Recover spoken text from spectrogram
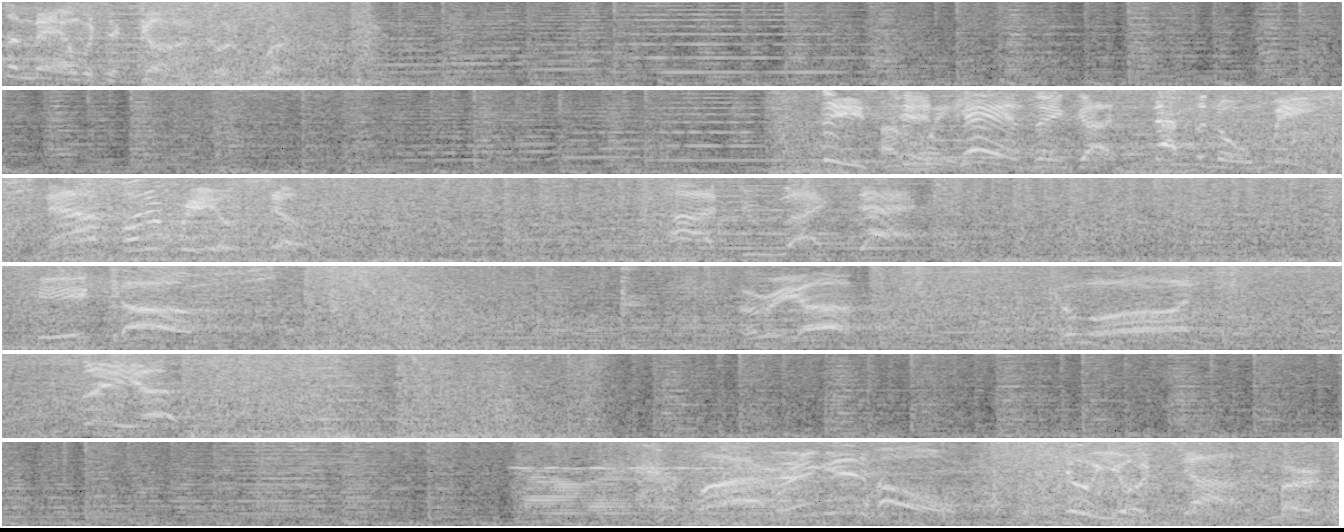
Let the man with the gun go to work. These tin waiting. cans ain't got nothing on me. Now for the real show. How'd you like that? Here it comes! Hurry up! Come on! See ya! Your job, Merc!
